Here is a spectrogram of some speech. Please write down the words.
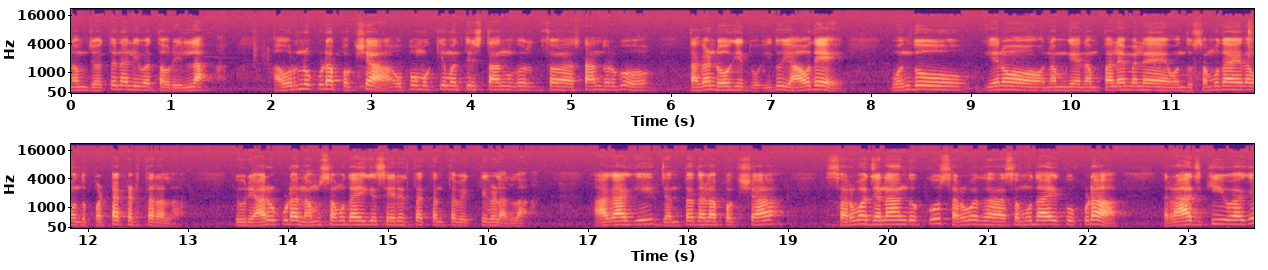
ನಮ್ಮ ಜೊತೆಯಲ್ಲಿ ಇವತ್ತು ಅವರು ಇಲ್ಲ. ಅವ್ರನ್ನೂ ಕೂಡ ಪಕ್ಷ ಉಪಮುಖ್ಯಮಂತ್ರಿ ಸ್ಥಾನ ಸ್ಥಾನದವರೆಗೂ ತಗೊಂಡು ಹೋಗಿದ್ವು. ಇದು ಯಾವುದೇ ಒಂದು ಏನೋ ನಮಗೆ ನಮ್ಮ ತಲೆ ಮೇಲೆ ಒಂದು ಸಮುದಾಯದ ಒಂದು ಪಟ್ಟ ಕಟ್ತಾರಲ್ಲ, ಇವ್ರು ಯಾರೂ ಕೂಡ ನಮ್ಮ ಸಮುದಾಯಕ್ಕೆ ಸೇರಿರ್ತಕ್ಕಂಥ ವ್ಯಕ್ತಿಗಳಲ್ಲ. ಹಾಗಾಗಿ ಜನತಾದಳ ಪಕ್ಷ ಸರ್ವ ಜನಾಂಗಕ್ಕೂ ಸರ್ವ ಸಮುದಾಯಕ್ಕೂ ಕೂಡ ರಾಜಕೀಯವಾಗಿ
